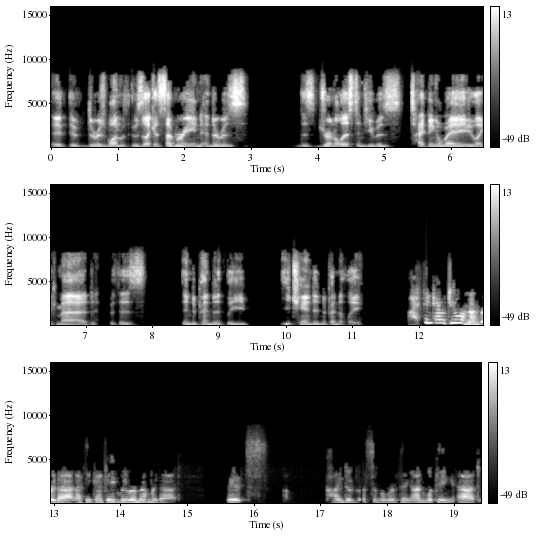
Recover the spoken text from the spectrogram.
It, it, there was one with it was like a submarine, and there was this journalist, and he was typing away like mad with his independently, each hand independently. I think I do remember that. I think I vaguely remember that. It's kind of a similar thing. I'm looking at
